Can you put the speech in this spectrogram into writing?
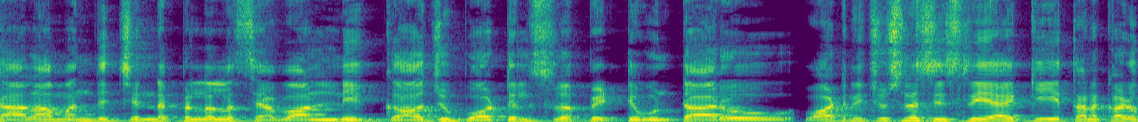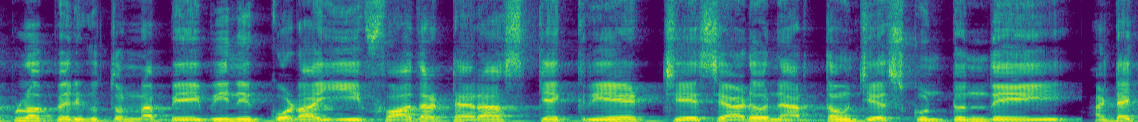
చాలా మంది చిన్న పిల్లల శవాల్ని గాజు బాటిల్స్లో పెట్టి పెట్టి ఉంటారు. వాటిని చూసిన సిసిలియాకి తన కడుపులో పెరుగుతున్న బేబీని కూడా ఈ ఫాదర్ టెరాస్ కే క్రియేట్ చేశాడు అని అర్థం చేసుకుంటుంది. అంటే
